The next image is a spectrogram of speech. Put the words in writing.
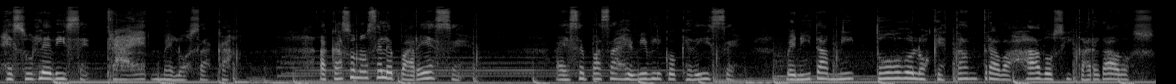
Jesús le dice, traédmelos acá. ¿Acaso no se le parece a ese pasaje bíblico que dice, venid a mí todos los que están trabajados y cargados,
